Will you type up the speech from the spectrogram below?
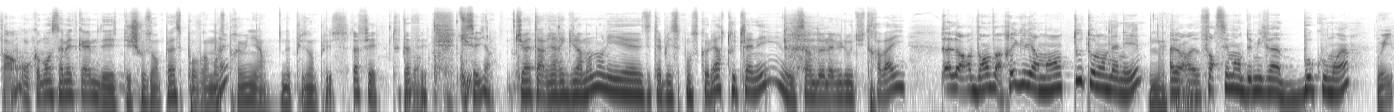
Enfin, on commence à mettre quand même des, des choses en place pour vraiment Ouais. se prémunir de plus en plus. Tout à fait, tout à Bon. fait. Tu- C'est bien. Tu interviens régulièrement dans les euh, établissements scolaires toute l'année au sein de la ville où tu travailles? Alors, on va régulièrement, tout au long de l'année. Alors, forcément, en 2020, beaucoup moins. Oui.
